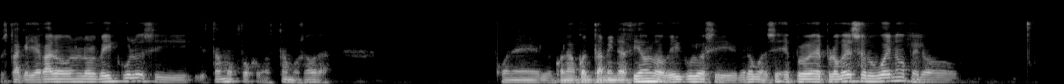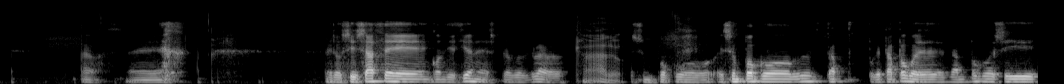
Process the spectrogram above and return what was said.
hasta que llegaron los vehículos y, estamos pues como estamos ahora. Con, el, con la contaminación, los vehículos y... Pero bueno, el, progreso es bueno, pero... Eh, pero si se hace en condiciones, pero claro, claro. es un poco, es un poco, porque tampoco, eh, tampoco si,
